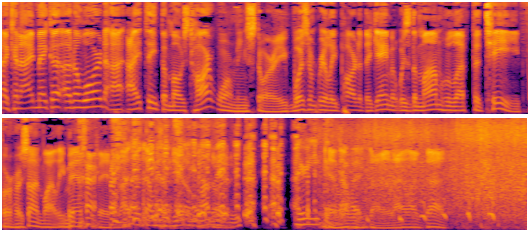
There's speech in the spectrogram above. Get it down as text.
uh, can I make a, an award? I, I think the most heartwarming story wasn't really part of the game. It was the mom who left the tea for her son while he masturbated. I thought that was a beautiful Here you go. Yeah, that was, I like that.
